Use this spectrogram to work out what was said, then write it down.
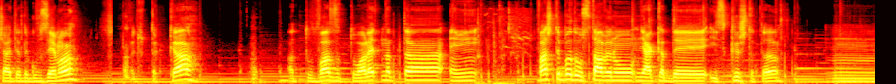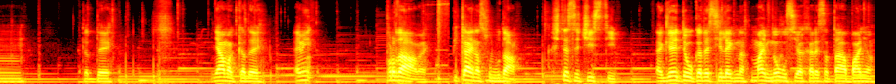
Чайте да го взема. Ето така. А това за туалетната... Еми... Това ще бъде оставено някъде из къщата. Къде? Няма къде. Еми... Продаваме. Пикай на свобода. Ще се чисти. Е, гледайте го къде си легна. Май много си я хареса тая баня.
